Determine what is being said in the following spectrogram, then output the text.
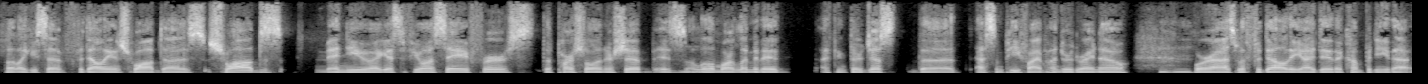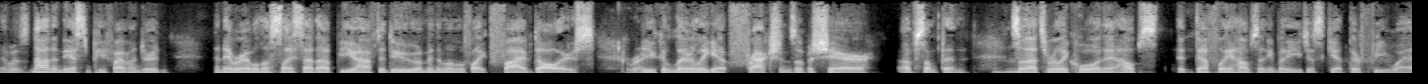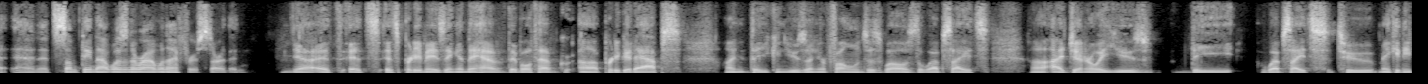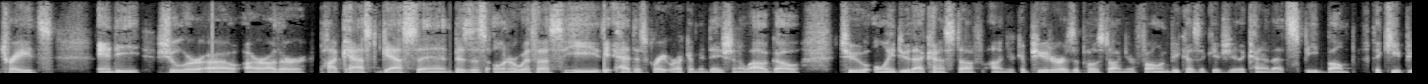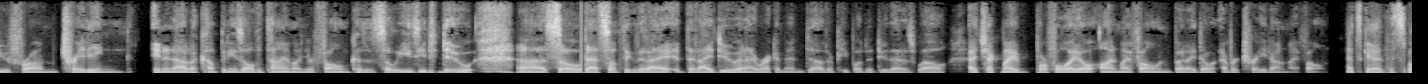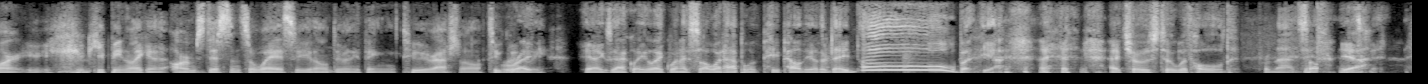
But like you said, Fidelity and Schwab does. Schwab's menu, I guess, if you want to say, for the partial ownership is a little more limited. I think they're just the S&P 500 right now. Mm-hmm. Whereas with Fidelity, I did a company that was not in the S&P 500 and they were able to slice that up. You have to do a minimum of like $5. Right. You can literally get fractions of a share of something. Mm-hmm. So that's really cool. And it helps, it definitely helps anybody just get their feet wet. And it's something that wasn't around when I first started. Yeah, it's it's it's pretty amazing, and they have they both have uh, pretty good apps on, that you can use on your phones as well as the websites. Uh, I generally use the websites to make any trades. Andy Schuler, uh, our other podcast guest and business owner with us, he had this great recommendation a while ago to only do that kind of stuff on your computer as opposed to on your phone because it gives you the kind of that speed bump to keep you from trading in and out of companies all the time on your phone because it's so easy to do. Uh, so that's something that I that I do, and I recommend to other people to do that as well. I check my portfolio on my phone, but I don't ever trade on my phone. That's good. That's smart. You're, you're mm-hmm. keeping like an arm's distance away, so you don't do anything too irrational, too quickly. Right. Yeah, exactly. Like when I saw what happened with PayPal the other day. No, but yeah, I, I chose to withhold from that. So yeah.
